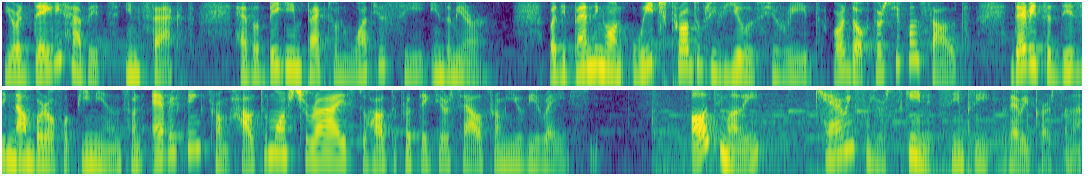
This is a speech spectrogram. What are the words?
Your daily habits, in fact, have a big impact on what you see in the mirror. But depending on which product reviews you read or doctors you consult, there is a dizzying number of opinions on everything from how to moisturize to how to protect yourself from UV rays. Ultimately, caring for your skin. It's simply very personal.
